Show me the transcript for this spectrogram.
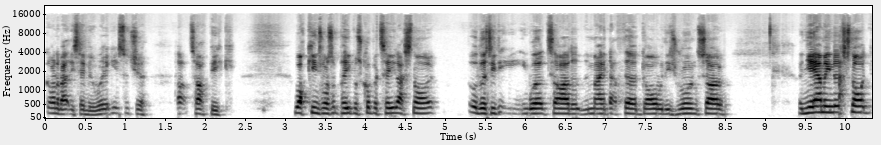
gone about this every week. It's such a hot topic. Watkins wasn't people's cup of tea last night. Others, he, he worked hard and made that third goal with his run. So, and yeah, I mean, last not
